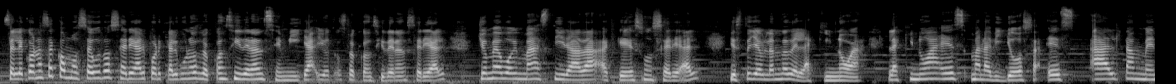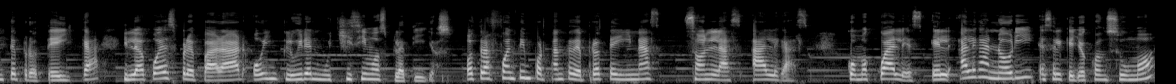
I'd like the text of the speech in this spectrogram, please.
Se le conoce como pseudo cereal porque algunos lo consideran semilla y otros lo consideran cereal. Yo me voy más tirada a que es un cereal y estoy hablando de la quinoa. La quinoa es maravillosa, es altamente proteica y la puedes preparar o incluir en muchísimos platillos. Otra fuente importante de proteínas son las algas, como cuáles. El alga nori es el que yo consumo,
